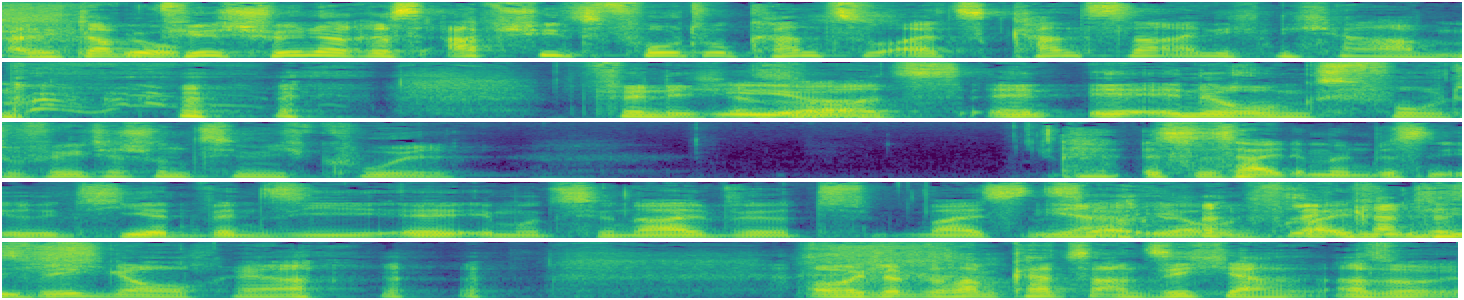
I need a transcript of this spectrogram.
Also ich glaube, ein viel schöneres Abschiedsfoto kannst du als Kanzler eigentlich nicht haben. finde ich. Also ja. als Erinnerungsfoto finde ich das schon ziemlich cool. Es ist halt immer ein bisschen irritierend, wenn sie äh, emotional wird. Meistens ja, ja eher unfreiwillig. Kann deswegen auch, ja. Aber ich glaube, das haben Kanzler an sich ja, also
